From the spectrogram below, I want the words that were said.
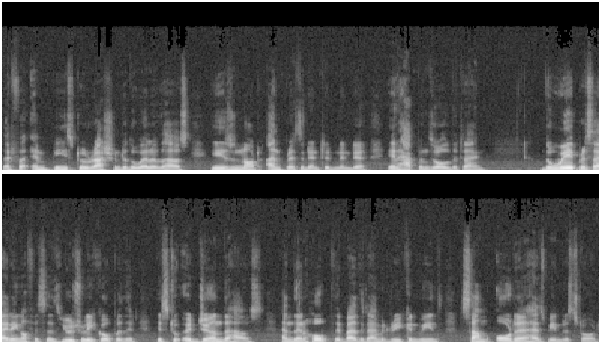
that for MPs to rush into the well of the House is not unprecedented in India. It happens all the time. The way presiding officers usually cope with it is to adjourn the House and then hope that by the time it reconvenes, some order has been restored.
